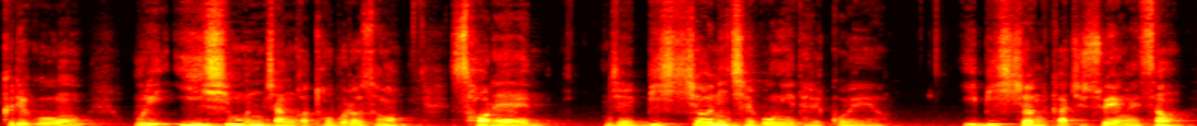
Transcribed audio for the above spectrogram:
그리고 우리 20문장과 더불어서 설에 이제 미션이 제공이 될 거예요. 이 미션까지 수행해서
